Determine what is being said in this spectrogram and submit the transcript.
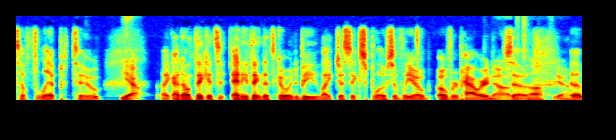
to flip too. Yeah. Like I don't think it's anything that's going to be like just explosively o- overpowered. No, it's so tough. Yeah. uh,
